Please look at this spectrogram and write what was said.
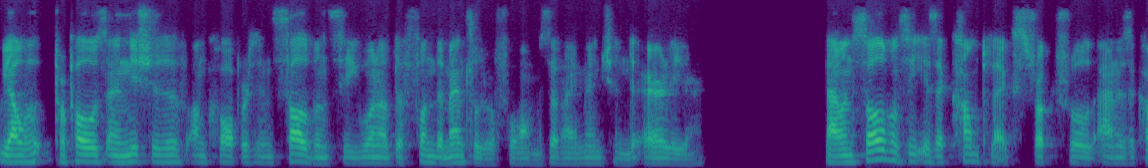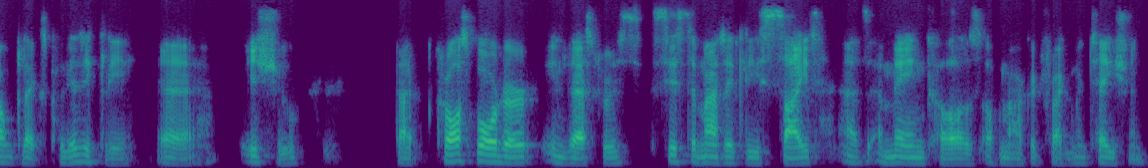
We will propose an initiative on corporate insolvency, one of the fundamental reforms that I mentioned earlier. Now, insolvency is a complex structural and is a complex politically uh, issue that cross-border investors systematically cite as a main cause of market fragmentation.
